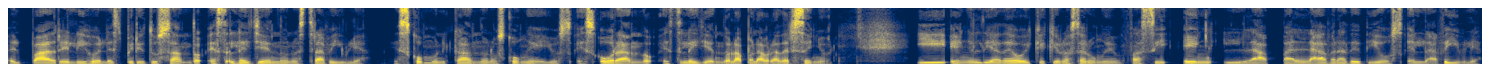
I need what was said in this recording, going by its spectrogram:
el Padre, el Hijo y el Espíritu Santo, es leyendo nuestra Biblia, es comunicándonos con ellos, es orando, es leyendo la palabra del Señor. Y en el día de hoy que quiero hacer un énfasis en la palabra de Dios en la Biblia,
